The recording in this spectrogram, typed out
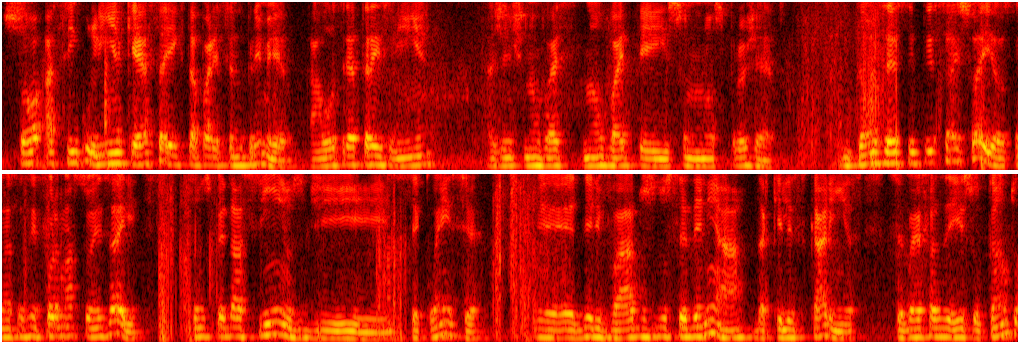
só a cinco linhas, que é essa aí que está aparecendo primeiro. A outra é a três linhas. A gente não vai, não vai ter isso no nosso projeto. Então, as STs são isso aí, ó, são essas informações aí. São os pedacinhos de sequência é, derivados do cDNA, daqueles carinhas. Você vai fazer isso tanto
